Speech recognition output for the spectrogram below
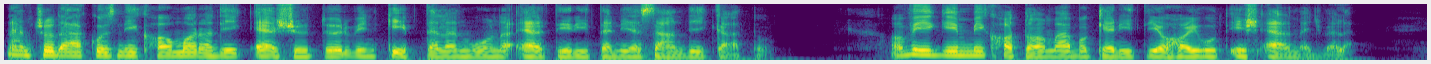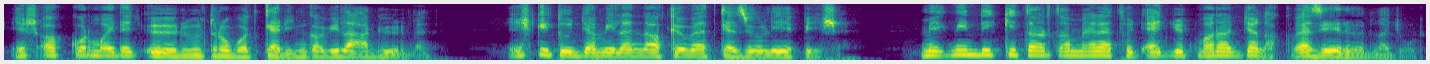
Nem csodálkoznék, ha a maradék első törvény képtelen volna eltéríteni a szándékától. A végén még hatalmába keríti a hajót, és elmegy vele. És akkor majd egy őrült robot kering a világűrben. És ki tudja, mi lenne a következő lépése. Még mindig kitart mellett, hogy együtt maradjanak, vezérőd nagyúr.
